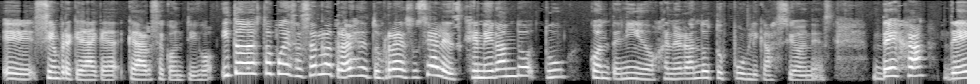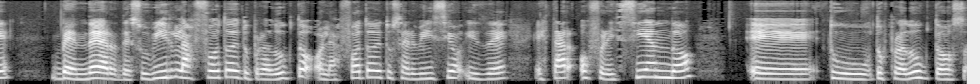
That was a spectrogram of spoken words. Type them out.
eh, siempre queda quedarse contigo. Y todo esto puedes hacerlo a través de tus redes sociales, generando tu contenido, generando tus publicaciones. Deja de vender, de subir la foto de tu producto o la foto de tu servicio y de estar ofreciendo eh, tus productos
